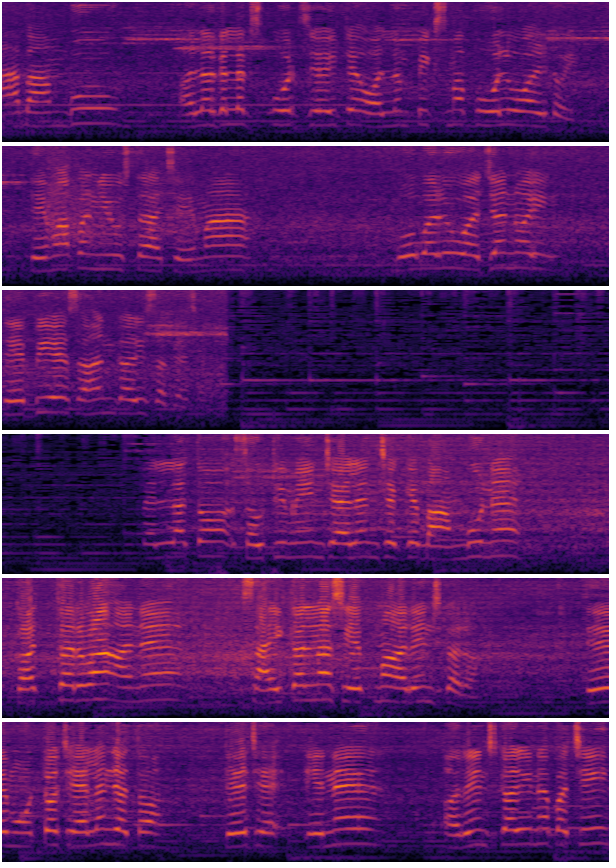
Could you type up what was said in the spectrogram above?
આ બાંબુ અલગ અલગ સ્પોર્ટ્સ જેવી રીતે ઓલિમ્પિક્સમાં પોલ વોલ્ટ હોય તેમાં પણ યુઝ થાય છે. એમાં બહુ બધું વજન હોય તે બી એ સહન કરી શકે છે. પહેલાં તો સૌથી મેઇન ચેલેન્જ છે કે બાંબુને કટ કરવા અને સાયકલના શેપમાં અરેન્જ કરવા. તે મોટો ચેલેન્જ હતો. તે છે એને અરેન્જ કરીને પછી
